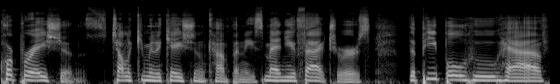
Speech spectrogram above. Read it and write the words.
corporations, telecommunication companies, manufacturers, the people who have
